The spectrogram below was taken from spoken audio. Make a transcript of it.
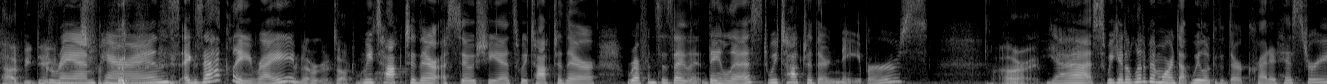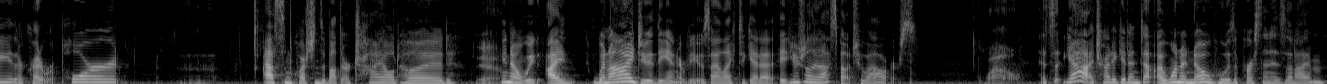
That'd be dangerous. grandparents. exactly, right? You're never going to talk to my We mom. talk to their associates. We talk to their references they, they list. We talk to their neighbors. All right. Yes, we get a little bit more in depth. We look at their credit history, their credit report. Ask some questions about their childhood. Yeah. You know, we I when I do the interviews, I like to get a. It usually lasts about two hours. Wow. It's yeah, I try to get in depth. I want to know who the person is that I'm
